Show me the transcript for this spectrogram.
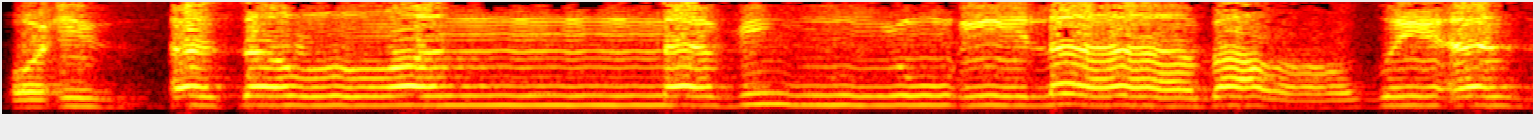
وإذ أسر النبي إلى بعض أزواجه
